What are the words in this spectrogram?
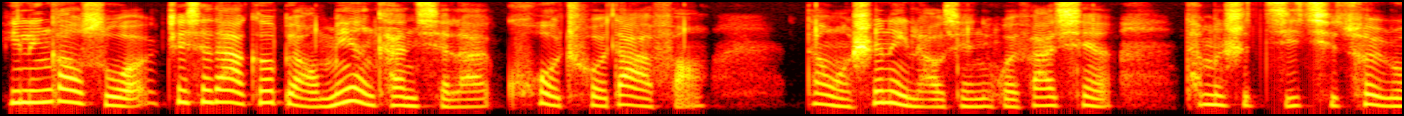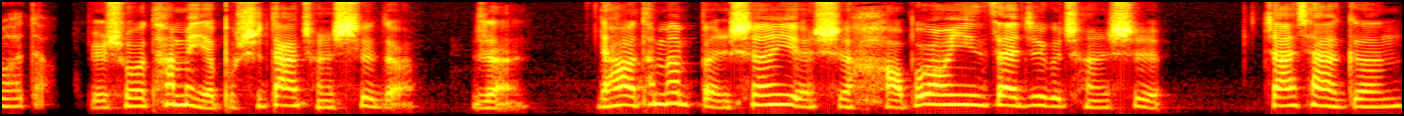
依林告诉我，这些大哥表面看起来阔绰大方。但往深里了解，你会发现他们是极其脆弱的。比如说，他们也不是大城市的人，然后他们本身也是好不容易在这个城市扎下根，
